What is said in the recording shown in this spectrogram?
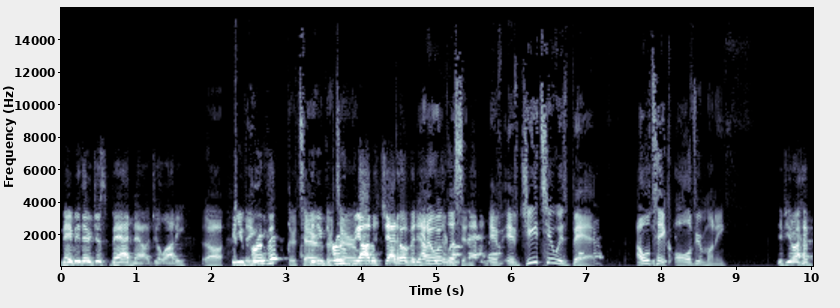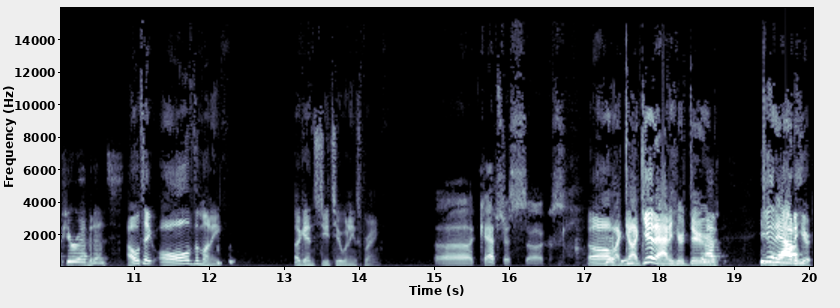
Maybe they're just bad now, Gelati. Oh, Can you they, prove it? They're, Can you they're prove terrible. beyond a shadow of a doubt You know what? Listen, not bad now? if if G two is bad, I will take all of your money. if you don't have pure evidence, I will take all of the money against G two winning spring. Uh, Caps just sucks. Oh my god, get out of here, dude! Perhaps he's Get out of here!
